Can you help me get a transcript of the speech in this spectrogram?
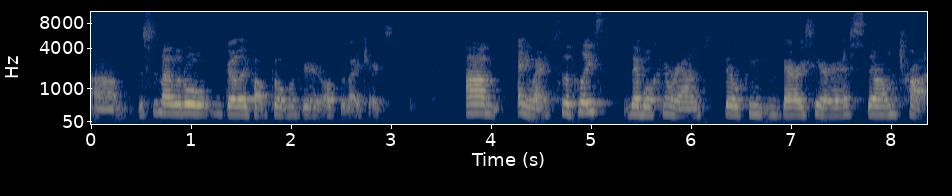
Um, this is my little girly pop film review of The Matrix. Um, anyway, so the police, they're walking around. They're looking very serious. They're on the trot.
